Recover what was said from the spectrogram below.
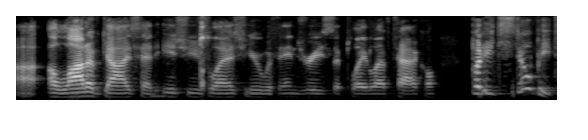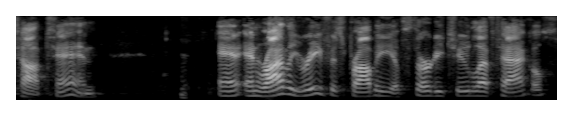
Uh, a lot of guys had issues last year with injuries that play left tackle, but he'd still be top 10. And, and Riley Reiff is probably of 32 left tackles,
